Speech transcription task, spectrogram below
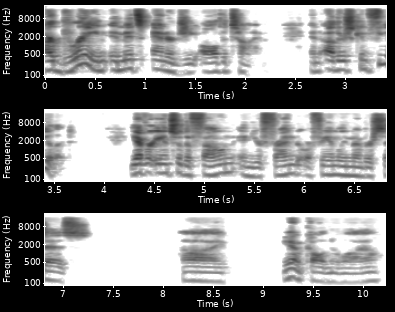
Our brain emits energy all the time, and others can feel it. You ever answer the phone and your friend or family member says, Hi, you haven't called in a while.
